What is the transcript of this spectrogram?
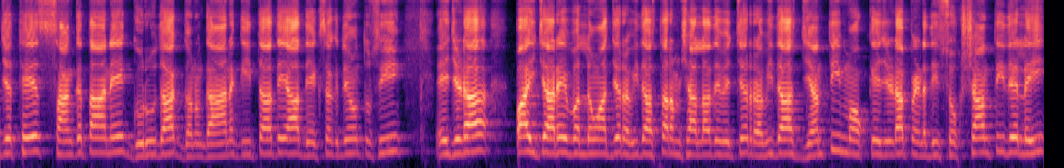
ਜਿੱਥੇ ਸੰਗਤਾਂ ਨੇ ਗੁਰੂ ਦਾ ਗੁਣਗਾਨ ਕੀਤਾ ਤੇ ਆਹ ਦੇਖ ਸਕਦੇ ਹੋ ਤੁਸੀਂ, ਇਹ ਜਿਹੜਾ ਭਾਈਚਾਰੇ ਵੱਲੋਂ ਅੱਜ ਰਵਿਦਾਸ ਧਰਮਸ਼ਾਲਾ ਦੇ ਵਿੱਚ ਰਵਿਦਾਸ ਜਯੰਤੀ ਮੌਕੇ ਜਿਹੜਾ ਪਿੰਡ ਦੀ ਸੁਖ ਸ਼ਾਂਤੀ ਦੇ ਲਈ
